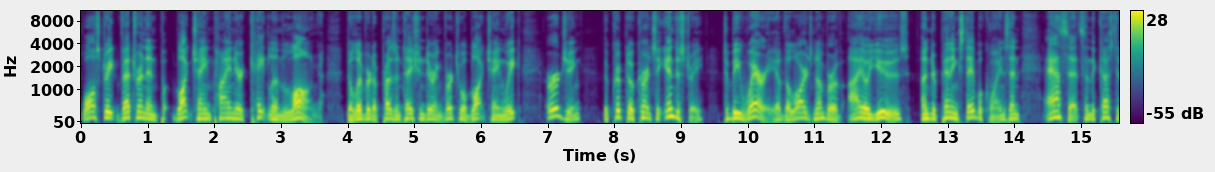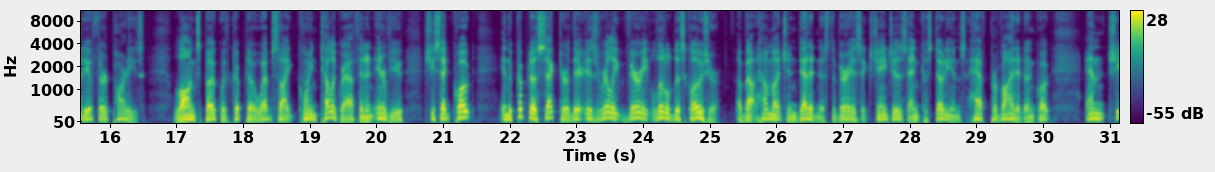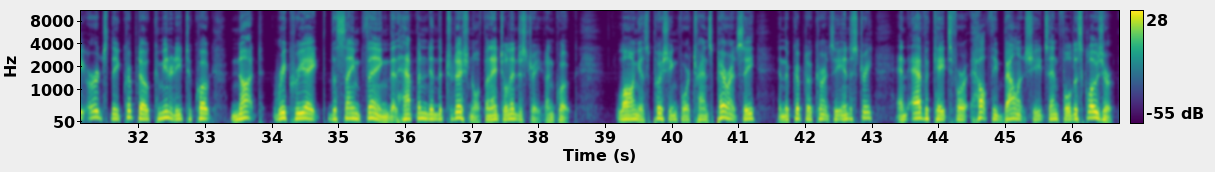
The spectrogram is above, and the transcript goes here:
Wall Street veteran and p- blockchain pioneer Caitlin Long delivered a presentation during Virtual Blockchain Week urging the cryptocurrency industry to be wary of the large number of IOUs underpinning stablecoins and assets in the custody of third parties. Long spoke with crypto website Cointelegraph in an interview. She said, quote, In the crypto sector, there is really very little disclosure about how much indebtedness the various exchanges and custodians have provided, unquote. And she urged the crypto community to, quote, not recreate the same thing that happened in the traditional financial industry, unquote. Long is pushing for transparency in the cryptocurrency industry and advocates for healthy balance sheets and full disclosure.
